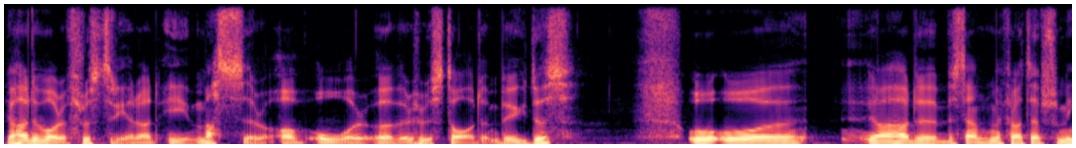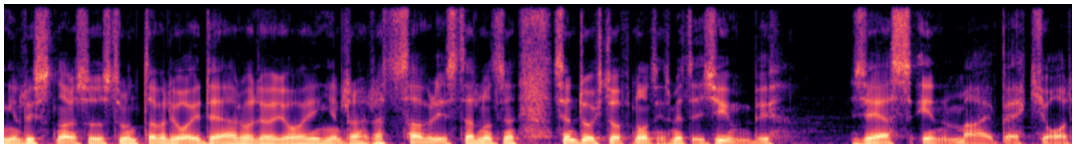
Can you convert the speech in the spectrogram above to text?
Jag hade varit frustrerad i massor av år över hur staden byggdes. Och, och jag hade bestämt mig för att eftersom ingen lyssnade så struntar väl jag i det och jag är ingen rättshaverist eller någonting. Sen dök det upp någonting som heter Jimby. Yes in my backyard.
